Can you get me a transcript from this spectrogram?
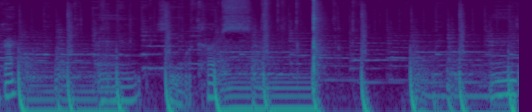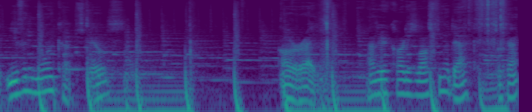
Okay? And some more cuts. And even more cuts, Tails. Alright. Your card is lost in the deck, okay?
